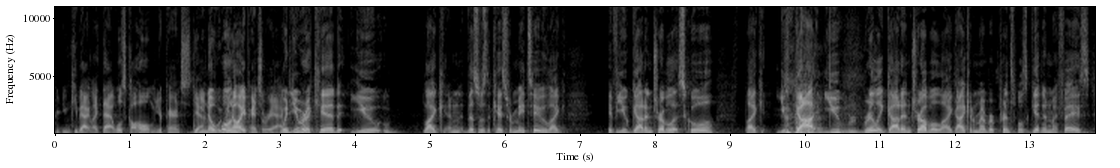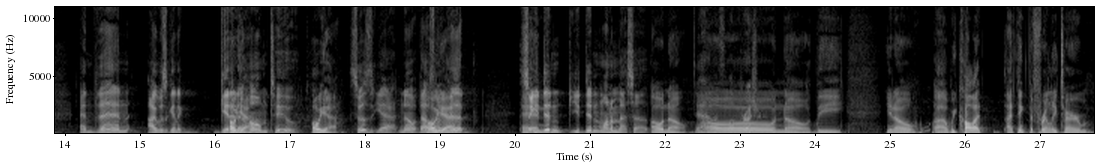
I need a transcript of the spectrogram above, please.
you can keep acting like that. We'll just call home. Your parents, Yeah. you know, Well, we know how your parents will react. When you were a kid, you like, and this was the case for me too. Like, if you got in trouble at school, like you got, you really got in trouble. Like I can remember principals getting in my face, and then I was gonna get Oh, it yeah. at home too. Oh, yeah. So it was, yeah, no, that was Oh, was no yeah. good. So you didn't, you didn't want to mess up. Oh no! Yeah, that's a lot of pressure. oh no! The, you know, uh, we call it. I think the friendly term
